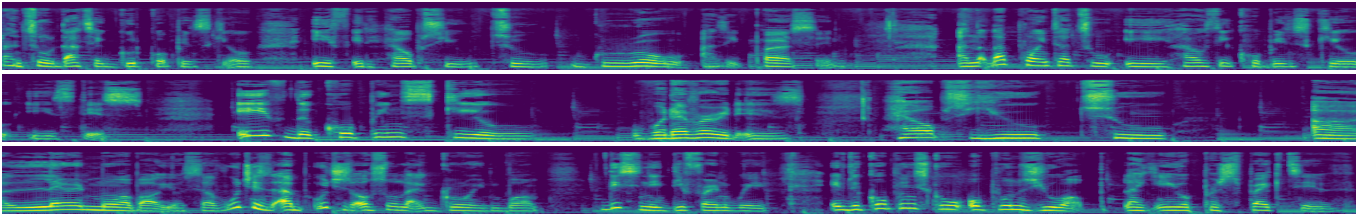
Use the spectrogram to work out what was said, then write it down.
And so that's a good coping skill if it helps you to grow as a person. Another pointer to a healthy coping skill is this if the coping skill, whatever it is, helps you to uh, learn more about yourself, which is uh, which is also like growing, but this in a different way. If the coping skill opens you up, like in your perspective,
